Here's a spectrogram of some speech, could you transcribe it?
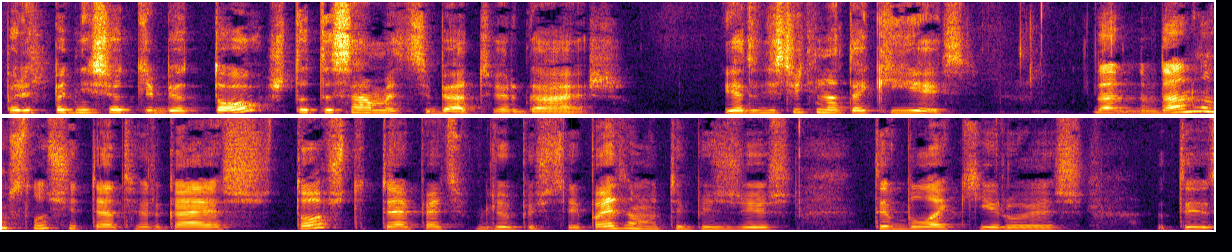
преподнесет тебе то, что ты сам от себя отвергаешь. И это действительно так и есть. Да, в данном случае ты отвергаешь то, что ты опять влюбишься, и поэтому ты бежишь, ты блокируешь, ты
